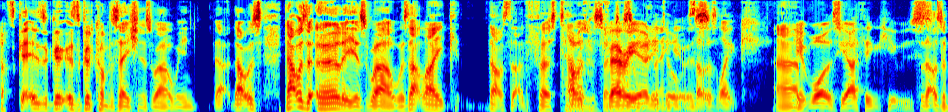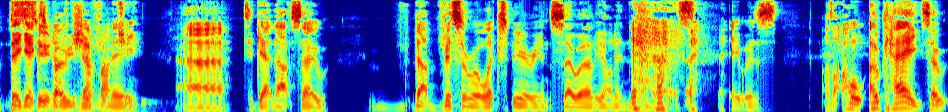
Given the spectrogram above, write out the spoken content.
It's good. It was a good. It was a good conversation as well. We that, that was that was early as well. Was that like that was like the first ten? that was very early doors. It that was like um, it was. Yeah, I think it was. So that was a big exposure for me uh, to get that so that visceral experience so early on in the universe. it was. I was like, oh, okay. So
